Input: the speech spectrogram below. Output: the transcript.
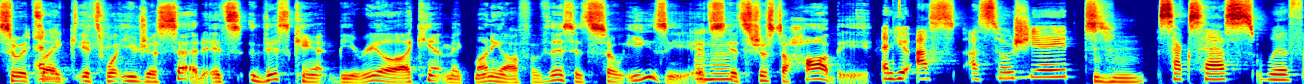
So it's And like it's what you just said. It's this can't be real. I can't make money off of this. It's so easy. It's Mhm. it's just a hobby. And you as- associate Mhm. success with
